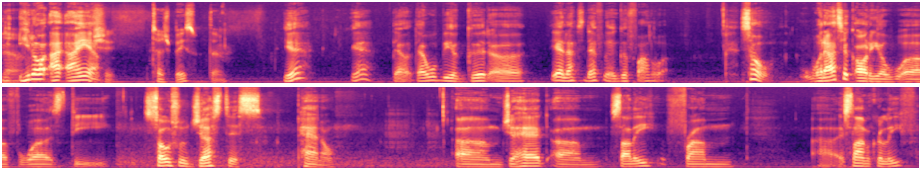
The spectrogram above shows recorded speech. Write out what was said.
No, you know, I, I am. should touch base with them. Yeah, yeah. That that would be a good. Uh, yeah, that's definitely a good follow up. So what I took audio of was the social justice panel. Um, Jihad um, Salih from uh, Islamic Relief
